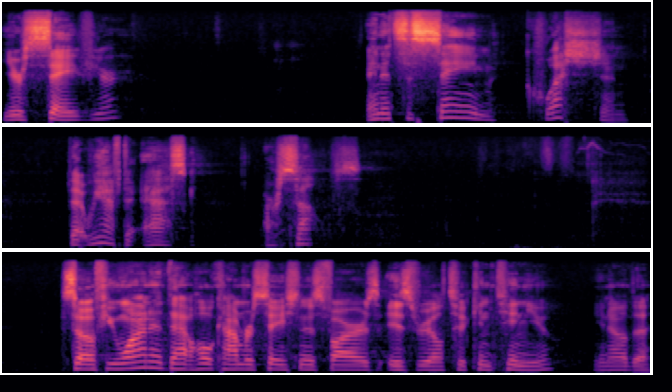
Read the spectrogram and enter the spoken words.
your Savior? And it's the same question that we have to ask ourselves. So, if you wanted that whole conversation as far as Israel to continue, you know, the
